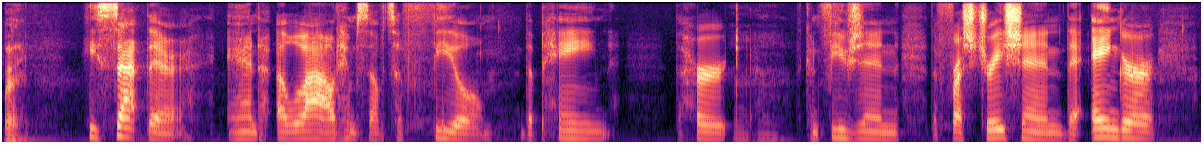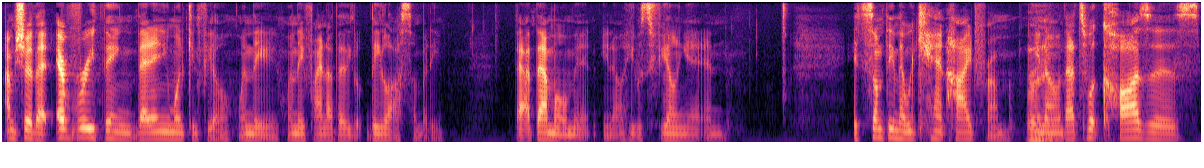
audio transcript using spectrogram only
Right. he sat there and allowed himself to feel the pain the hurt mm-hmm. the confusion the frustration the anger. I'm sure that everything that anyone can feel when they when they find out that they, they lost somebody. That at that moment you know he was feeling it and it's something that we can't hide from you know that's what causes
